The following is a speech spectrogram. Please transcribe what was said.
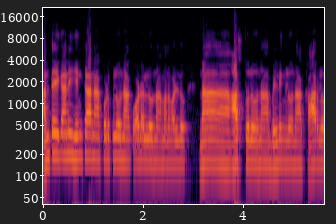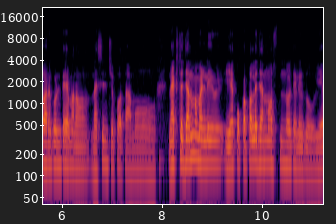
అంతేగాని ఇంకా నా కొడుకులు నా కోడళ్ళు నా మనవళ్ళు నా ఆస్తులు నా బిల్డింగ్లు నా కార్లు అనుకుంటే మనం నశించిపోతాము. నెక్స్ట్ జన్మ మళ్ళీ ఏ కుక్క పిల్ల జన్మ వస్తుందో తెలియదు ఏ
